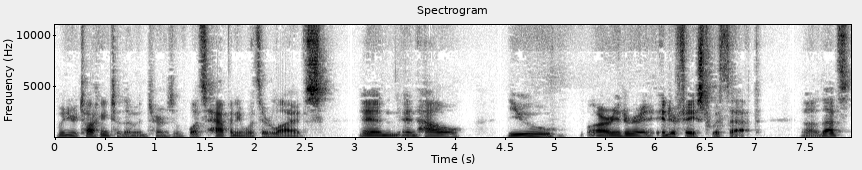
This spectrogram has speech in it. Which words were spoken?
when you're talking to them in terms of what's happening with their lives and and how you are inter- interfaced with that. Uh, that's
